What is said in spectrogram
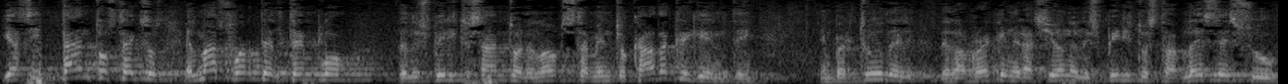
Y así tantos textos, el más fuerte, el templo del Espíritu Santo en el Nuevo Testamento, cada creyente en virtud de, de, la regeneración, el Espíritu establece su,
